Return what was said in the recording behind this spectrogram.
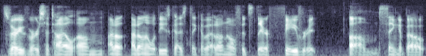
It's very versatile. Um, I don't, I don't know what these guys think about. it. I don't know if it's their favorite um thing about.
